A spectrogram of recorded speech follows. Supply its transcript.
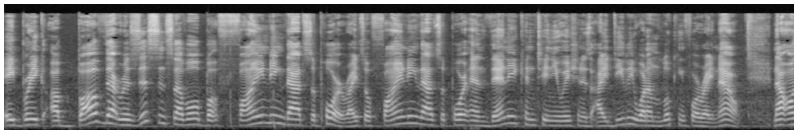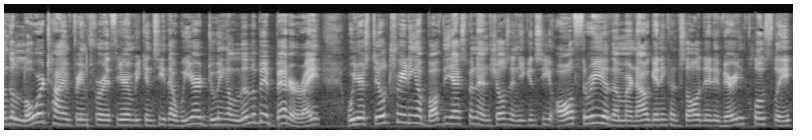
a break above that resistance level, but finding that support, right? So finding that support and then a continuation is ideally what I'm looking for right now. Now on the lower time frames for Ethereum, we can see that we are doing a little bit better, right? We are still trading above the exponentials and you can see all three of them are now getting consolidated very closely.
